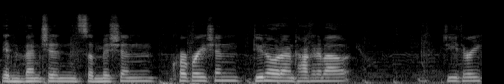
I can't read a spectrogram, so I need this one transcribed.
Invention Submission Corporation. Do you know what I'm talking about? G3?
